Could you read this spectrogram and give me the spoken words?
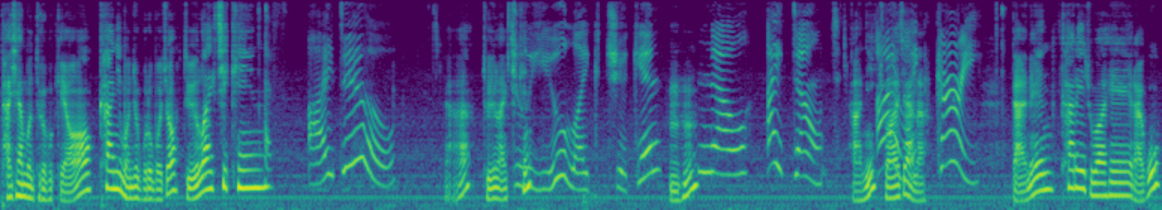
다시 한번 들어볼게요. 칸이 먼저 물어보죠. Do you like chicken? Yes, I do. 자, do you like Do chicken? you like chicken? 음흠. No, I don't. 아니, 좋아하지 않아. like curry. 나는 카레 좋아해 라고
